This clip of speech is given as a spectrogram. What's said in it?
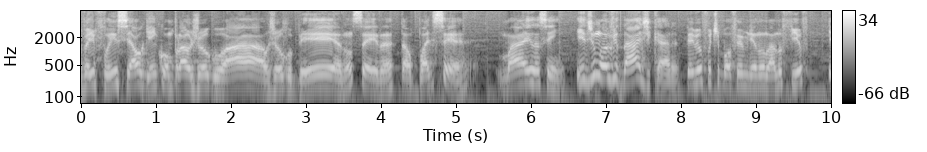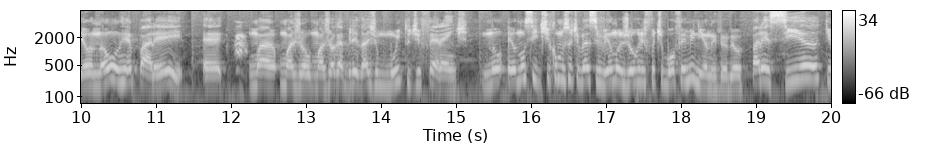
vai influenciar alguém comprar o jogo A, o jogo B, não sei, né? Então, pode ser. Mas, assim. E de novidade, cara, teve o futebol feminino lá no FIFA. Eu não reparei é, uma, uma, uma jogabilidade muito diferente. Não, eu não senti como se eu estivesse vendo um jogo de futebol feminino, entendeu? Parecia que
